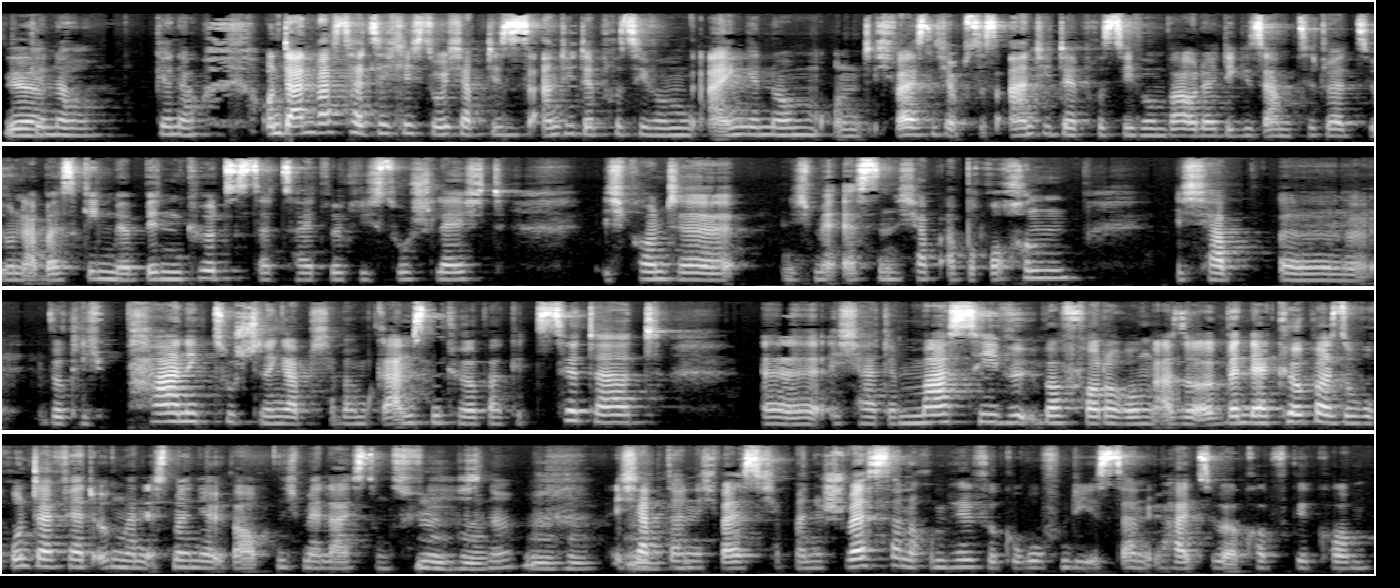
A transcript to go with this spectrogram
ja. Genau. Genau. Und dann war es tatsächlich so, ich habe dieses Antidepressivum eingenommen und ich weiß nicht, ob es das Antidepressivum war oder die Gesamtsituation, aber es ging mir binnen kürzester Zeit wirklich so schlecht. Ich konnte nicht mehr essen, ich habe erbrochen, ich habe äh, wirklich Panikzustände gehabt, ich habe am ganzen Körper gezittert, äh, ich hatte massive Überforderung. Also wenn der Körper so runterfährt, irgendwann ist man ja überhaupt nicht mehr leistungsfähig. Mhm, ne? Mhm, ich habe mhm. dann, ich weiß, ich habe meine Schwester noch um Hilfe gerufen, die ist dann Hals über Kopf gekommen.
